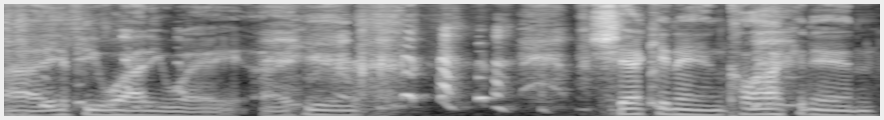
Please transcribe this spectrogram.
uh, Ify Nwadiwe, uh, here checking in, clocking in.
